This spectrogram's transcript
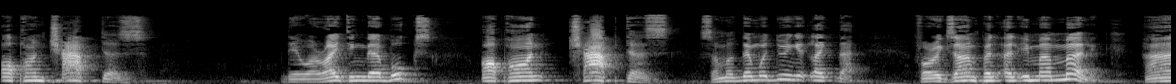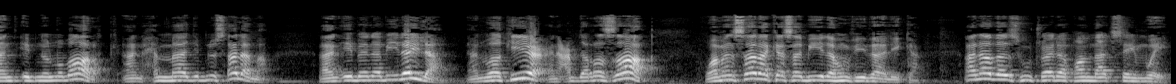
upon chapters. They were writing their books upon chapters. Some of them were doing it like that. For example, Al-Imam Malik and Ibn al-Mubarak and Hamad ibn Salama and Ibn Abi Layla and Waqi' and Abd al-Razzaq ومن سلك سبيلهم في ذلك and others who tread upon that same way.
